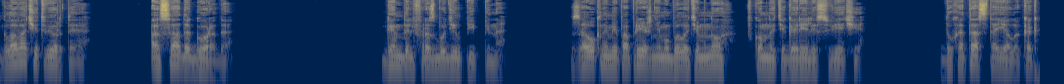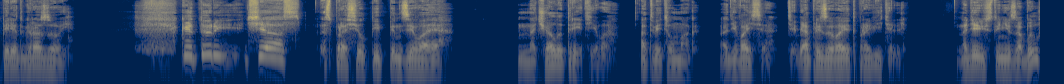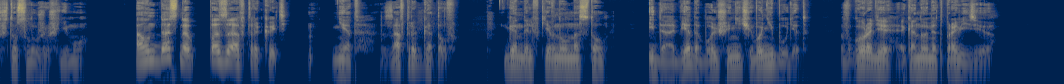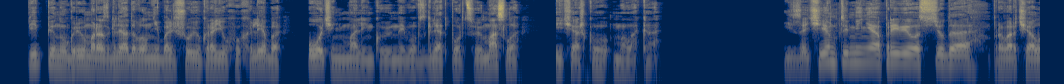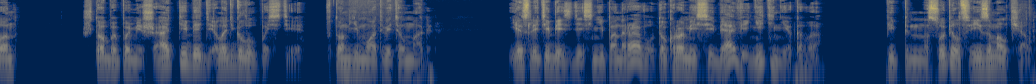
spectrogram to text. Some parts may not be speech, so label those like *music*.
Глава четвертая. Осада города. Гэндальф разбудил Пиппина. За окнами по-прежнему было темно, в комнате горели свечи. Духота стояла, как перед грозой. — Который час? — спросил Пиппин, зевая. — Начало третьего, — ответил маг. — Одевайся, тебя призывает правитель. Надеюсь, ты не забыл, что служишь ему? — А он даст нам позавтракать? «Нет, завтрак готов». Гэндальф кивнул на стол. «И до обеда больше ничего не будет. В городе экономят провизию». Пиппин угрюмо разглядывал небольшую краюху хлеба, очень маленькую, на его взгляд, порцию масла и чашку молока. «И зачем ты меня привез сюда?» — проворчал он. «Чтобы помешать тебе делать глупости», — в тон ему ответил маг. Если тебе здесь не по нраву, то кроме себя винить некого. Пиппин насупился и замолчал.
